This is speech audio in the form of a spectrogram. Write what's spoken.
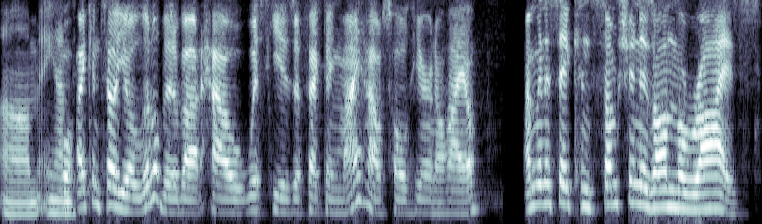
um, and Well, I can tell you a little bit about how whiskey is affecting my household here in Ohio. I'm going to say consumption is on the rise.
